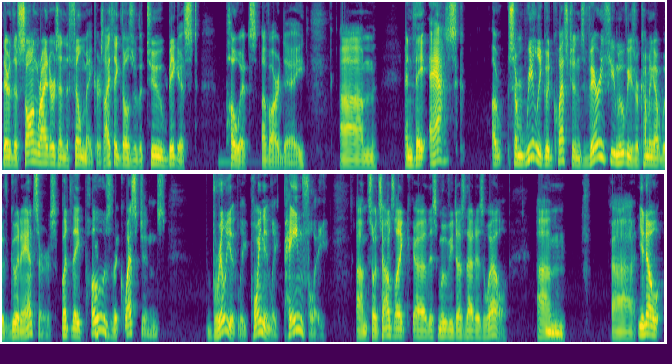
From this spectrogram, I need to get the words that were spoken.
they're the songwriters and the filmmakers. I think those are the two biggest poets of our day. Um, and they ask uh, some really good questions. Very few movies are coming up with good answers, but they pose the questions brilliantly, poignantly, painfully. Um, so it sounds like uh, this movie does that as well. Um, mm. uh, you know,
